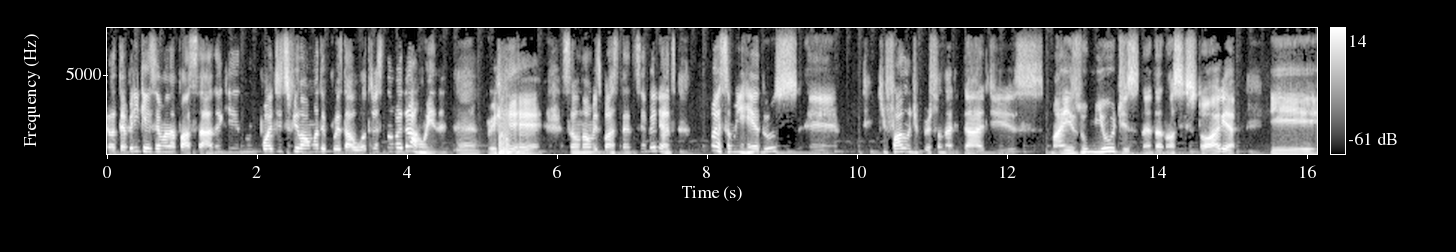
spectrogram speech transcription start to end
Eu até brinquei semana passada que não pode desfilar uma depois da outra, senão vai dar ruim, né? É. Porque são nomes bastante semelhantes. Mas são enredos. É, que falam de personalidades mais humildes né, da nossa história e,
